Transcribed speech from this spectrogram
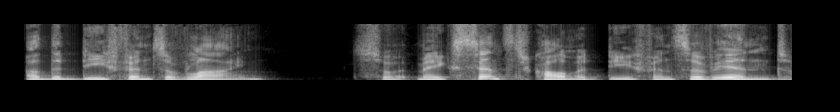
of the defensive line. So it makes sense to call them a defensive end.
